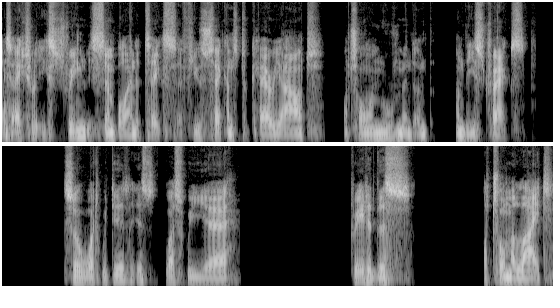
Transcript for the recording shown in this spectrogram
is actually extremely simple and it takes a few seconds to carry out automa movement on, on these tracks. So what we did is was we uh, created this automa light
